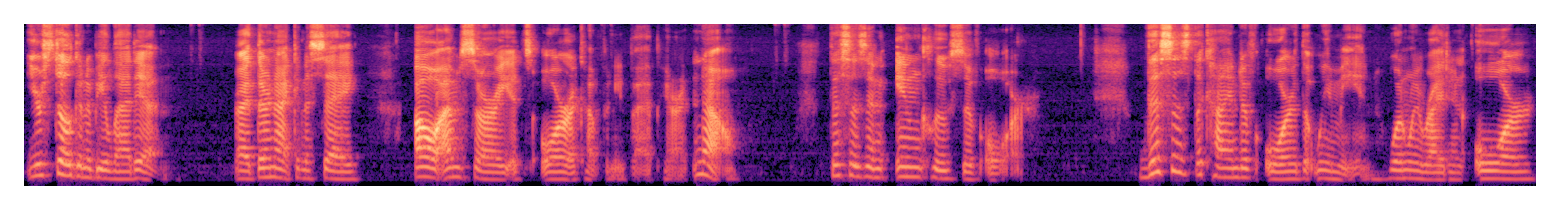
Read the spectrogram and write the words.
you're still going to be let in, right? They're not going to say, oh, I'm sorry, it's or accompanied by a parent. No, this is an inclusive or. This is the kind of or that we mean when we write an or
